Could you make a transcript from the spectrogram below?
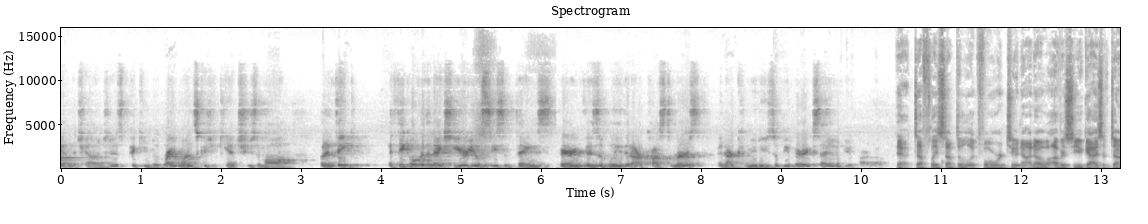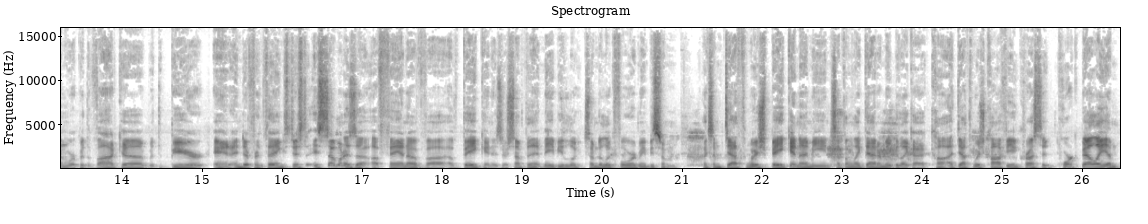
Again, the challenge is picking the right ones because you can't choose them all. But I think I think over the next year you'll see some things very visibly that our customers and our communities will be very excited to be a part of. Yeah, definitely something to look forward to. Now, I know obviously you guys have done work with the vodka, with the beer, and, and different things. Just as someone is a, a fan of uh, of bacon, is there something that maybe look something to look forward? Maybe some like some Death Wish bacon. I mean, something like that, or maybe like a, a Death Wish coffee encrusted pork belly. I'm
